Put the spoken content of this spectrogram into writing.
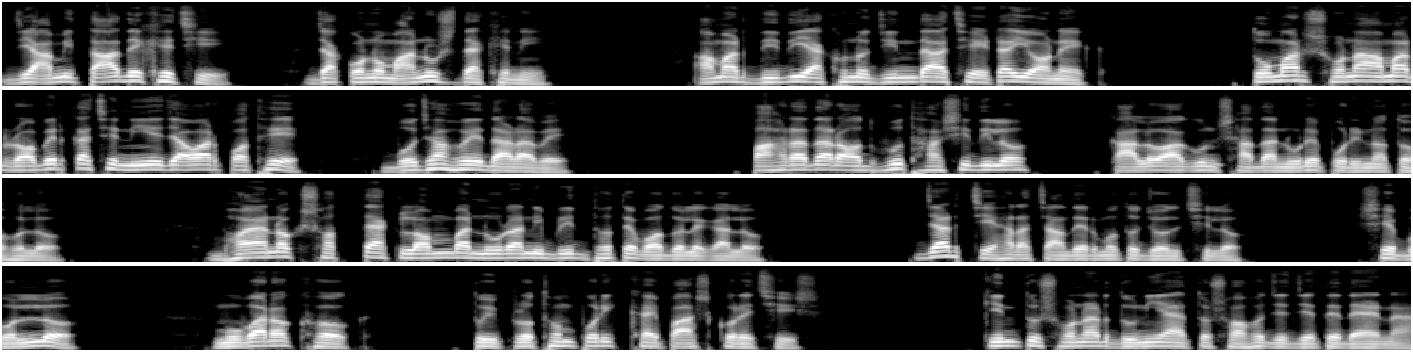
যে আমি তা দেখেছি, যা কোনো মানুষ দেখেনি। আমার দিদি এখনও জিন্দা আছে, এটাই অনেক। তোমার সোনা আমার রবের কাছে নিয়ে যাওয়ার পথে বোঝা হয়ে দাঁড়াবে। পাহারাদার অদ্ভুত হাসি দিল, কালো আগুন সাদা নূরে পরিণত হল। ভয়ানক সত্ত্বে এক লম্বা নুরানি বৃদ্ধতে বদলে গেল, যার চেহারা চাঁদের মতো জ্বলছিল। সে বলল, মুবারক হোক, তুই প্রথম পরীক্ষায় পাশ করেছিস। কিন্তু সোনার দুনিয়া এত সহজে যেতে দেয় না।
